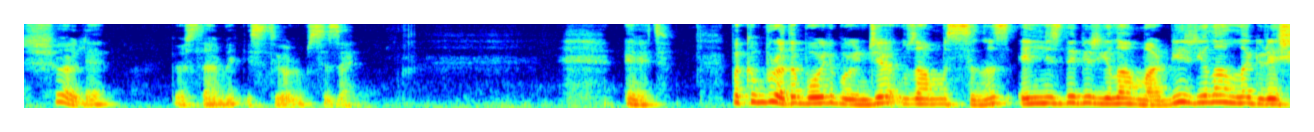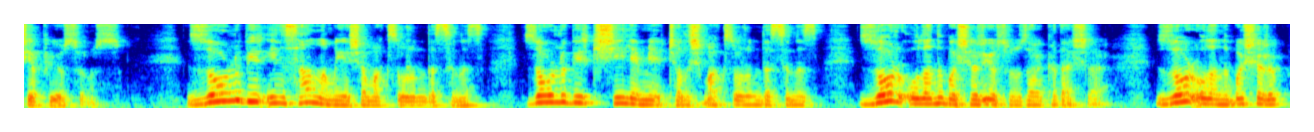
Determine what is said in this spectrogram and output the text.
Şöyle göstermek istiyorum size. Evet. Bakın burada boylu boyunca uzanmışsınız. Elinizde bir yılan var. Bir yılanla güreş yapıyorsunuz. Zorlu bir insanla mı yaşamak zorundasınız? Zorlu bir kişiyle mi çalışmak zorundasınız? Zor olanı başarıyorsunuz arkadaşlar. Zor olanı başarıp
